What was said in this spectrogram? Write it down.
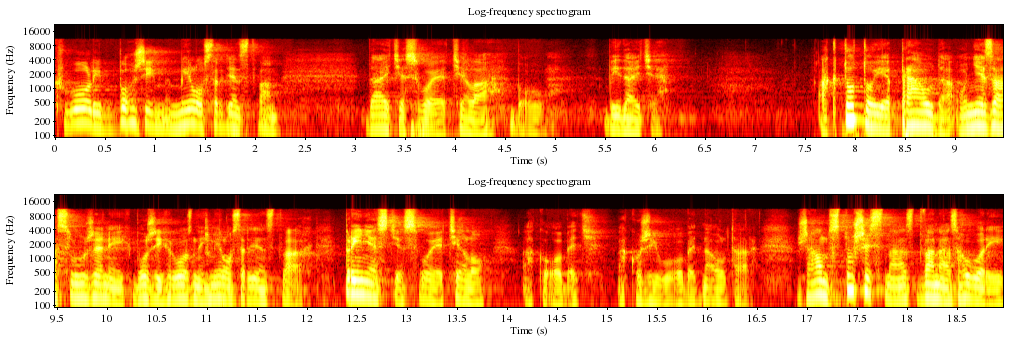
kvôli Božím milosrdenstvám dajte svoje tela Bohu. Vydajte. Ak toto je pravda o nezaslúžených Božích rôznych milosrdenstvách, prineste svoje telo ako obeď, ako živú obeď na oltár. Žalm 116, 12 hovorí,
